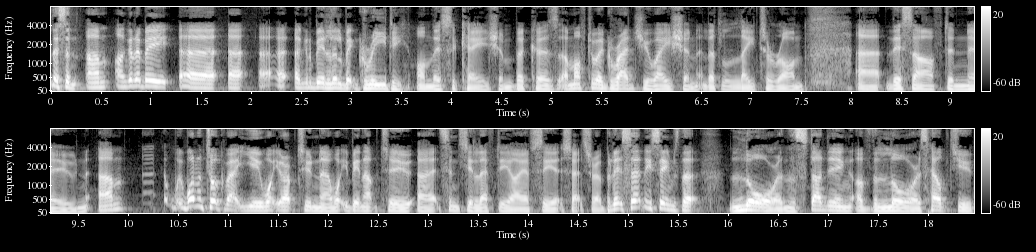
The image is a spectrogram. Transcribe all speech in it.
Listen, um, I'm going to be uh, uh, uh I'm going to be a little bit greedy on this occasion because I'm off to a graduation a little later later on uh, this afternoon. Um, we want to talk about you, what you're up to now, what you've been up to uh, since you left DIFC, etc. But it certainly seems that law and the studying of the law has helped you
